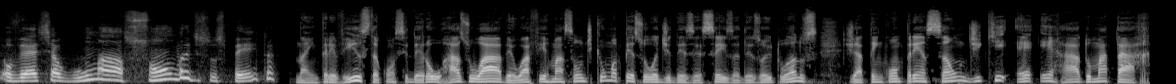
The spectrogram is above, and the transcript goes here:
houvesse alguma sombra de suspeita. Na entrevista, considerou razoável a afirmação de que uma pessoa de 16 a 18 anos já tem compreensão de que é errado matar.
